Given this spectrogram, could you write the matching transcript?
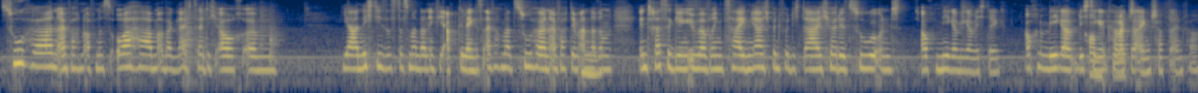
Zuhören, einfach ein offenes Ohr haben, aber gleichzeitig auch ähm, ja, nicht dieses, dass man dann irgendwie abgelenkt ist. Einfach mal zuhören, einfach dem mhm. anderen Interesse gegenüberbringen, zeigen, ja, ich bin für dich da, ich höre dir zu und auch mega, mega wichtig. Auch eine mega wichtige Komplett. Charaktereigenschaft einfach.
